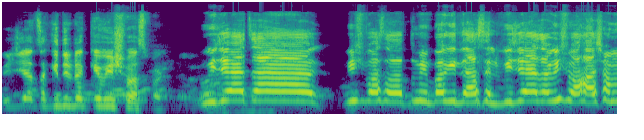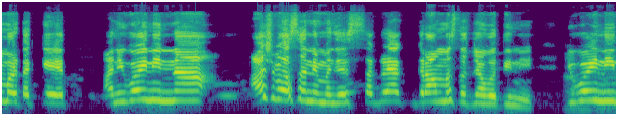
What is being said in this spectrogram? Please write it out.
विजयाचा किती टक्के विश्वास वाटतो विजयाचा विश्वास आता तुम्ही बघितला असेल विजयाचा विश्वास हा शंभर टक्के आणि वहिनींना आश्वासन म्हणजे सगळ्या ग्रामस्थांच्या वतीने की वहिनी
